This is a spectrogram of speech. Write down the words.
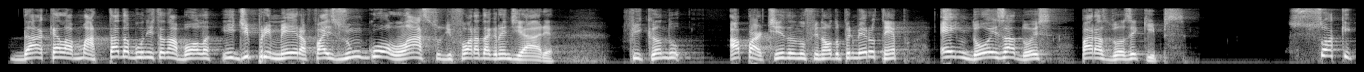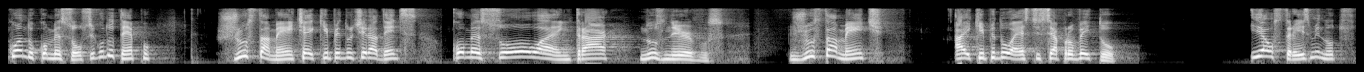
dá aquela matada bonita na bola e de primeira faz um golaço de fora da grande área, ficando a partida no final do primeiro tempo em 2 a 2 para as duas equipes. Só que quando começou o segundo tempo, justamente a equipe do Tiradentes começou a entrar nos nervos. Justamente a equipe do Oeste se aproveitou. E aos 3 minutos,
